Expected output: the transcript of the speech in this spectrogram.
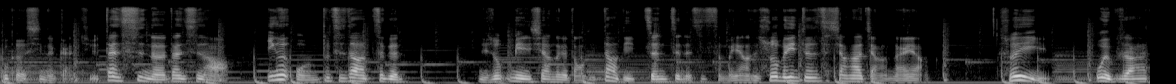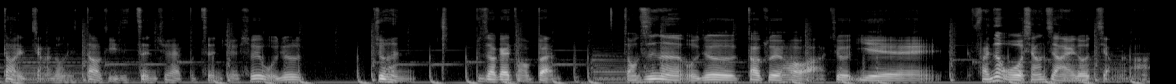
不可信的感觉。但是呢，但是哈，因为我们不知道这个。你说面相那个东西到底真正的是什么样子？说不定就是像他讲的那样，所以我也不知道他到底讲的东西到底是正确还不正确，所以我就就很不知道该怎么办。总之呢，我就到最后啊，就也反正我想讲也都讲了嘛，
